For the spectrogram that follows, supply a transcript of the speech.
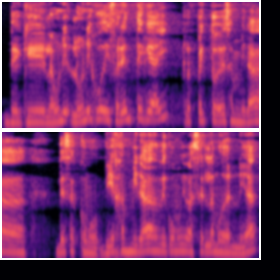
de que lo único diferente que hay respecto de esas miradas, de esas como viejas miradas de cómo iba a ser la modernidad,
